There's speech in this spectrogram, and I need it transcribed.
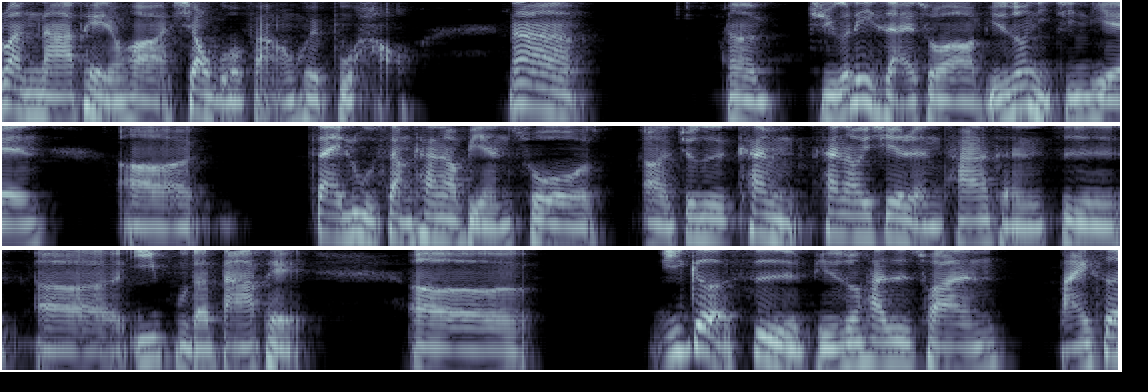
乱搭配的话，效果反而会不好。那呃举个例子来说啊，比如说你今天呃在路上看到别人做，呃，就是看看到一些人，他可能是呃衣服的搭配，呃，一个是比如说他是穿白色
